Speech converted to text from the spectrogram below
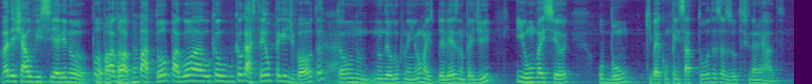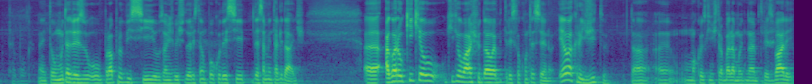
vai deixar o VC ali no. Pô, pagou, patou, pagou o que, eu, o que eu gastei, eu peguei de volta. Tá. Então não, não deu lucro nenhum, mas beleza, não perdi. E um vai ser o boom que vai compensar todas as outras que deram errado. Tá né? Então, muitas vezes, o próprio VC, os investidores têm um pouco desse, dessa mentalidade. Uh, agora, o que, que, eu, o que, que eu acho da Web3 que está acontecendo? Eu acredito, tá? É uma coisa que a gente trabalha muito na Web3 Valley,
